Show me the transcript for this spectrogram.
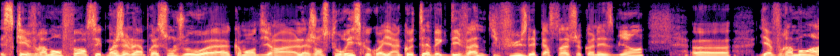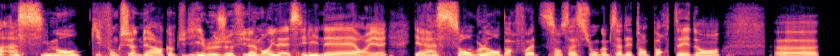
ce qui est vraiment fort, c'est que moi j'avais l'impression de jouer, à, comment dire, l'agence touriste. Quoi. Il y a un côté avec des vannes qui fusent, les personnages se connaissent bien. Euh, il y a vraiment un, ciment qui fonctionne bien. Alors comme tu dis, le jeu finalement il est assez linéaire. Il y a, un semblant parfois de sensation comme ça d'être emporté dans euh,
